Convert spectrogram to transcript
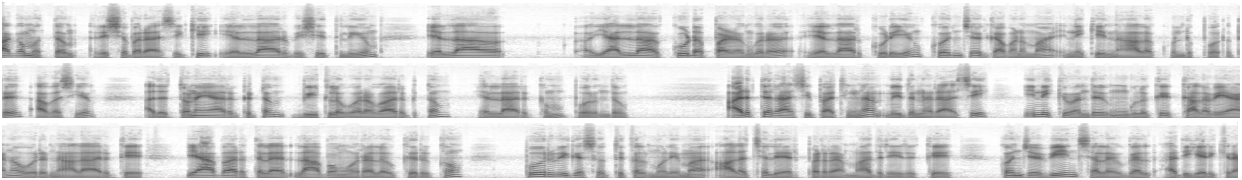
ஆக மொத்தம் ரிஷபராசிக்கு எல்லார் விஷயத்துலேயும் எல்லா எல்லா கூட பழங்குற எல்லார் கூடயும் கொஞ்சம் கவனமாக இன்றைக்கி நாளை கொண்டு போகிறது அவசியம். அது துணையாக இருக்கட்டும் வீட்டில் உறவாக இருக்கட்டும் எல்லாருக்கும் பொருந்தும். அடுத்த ராசி பார்த்திங்கன்னா மிதுன ராசி. இன்றைக்கி வந்து உங்களுக்கு கலவையான ஒரு நாளாக இருக்குது வியாபாரத்தில் லாபம் ஓரளவுக்கு இருக்கும். பூர்வீக சொத்துக்கள் மூலிமா அலைச்சல் ஏற்படுற மாதிரி இருக்குது கொஞ்சம் வீண் செலவுகள் அதிகரிக்கிற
